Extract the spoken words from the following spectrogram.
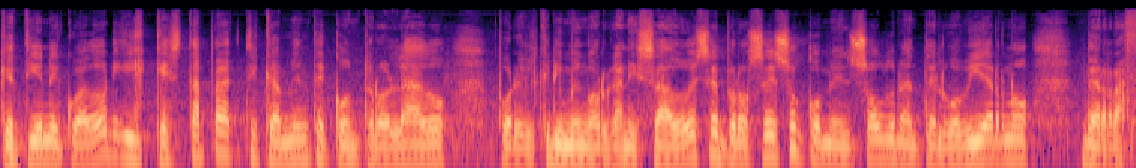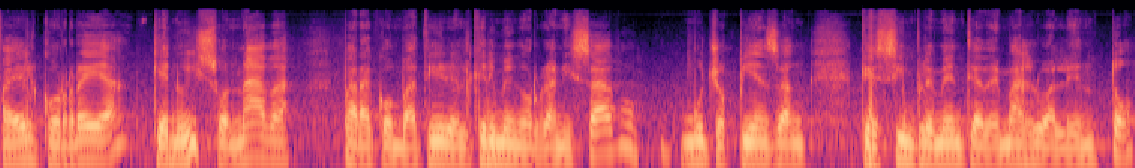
que tiene Ecuador y que está prácticamente controlado por el crimen organizado. Ese proceso comenzó durante el gobierno de Rafael Correa, que no hizo nada para combatir el crimen organizado. Muchos piensan que simplemente además lo alentó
